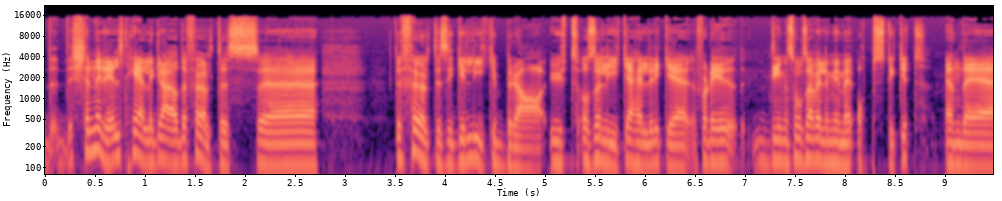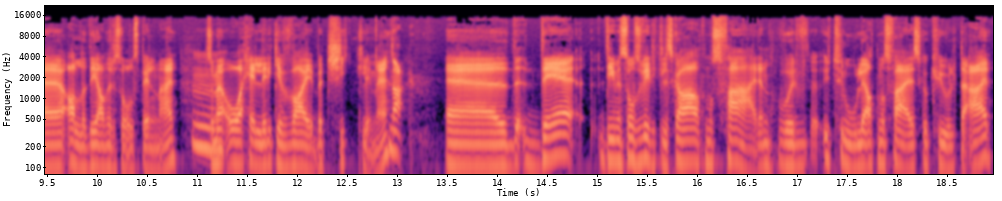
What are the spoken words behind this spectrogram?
det, generelt hele greia, det føltes eh, det føltes ikke like bra ut. Og så liker jeg heller ikke Fordi Demon's Souls er veldig mye mer oppstykket enn det alle de andre Souls-spillene er. Som jeg òg heller ikke vibet skikkelig med. Eh, det- Demon's Souls virkelig skal ha, atmosfæren. Hvor utrolig atmosfærisk og kult det er.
